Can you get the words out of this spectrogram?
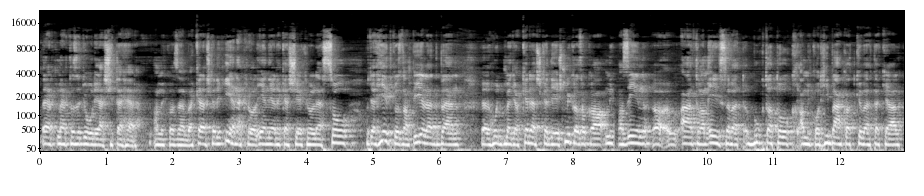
mert, mert ez egy óriási teher, amikor az ember kereskedik. Ilyenekről, ilyen érdekességekről lesz szó, hogy a hétköznapi életben hogy megy a kereskedés, mik azok a, az én általam észrevett buktatók, amikor hibákat követek el,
